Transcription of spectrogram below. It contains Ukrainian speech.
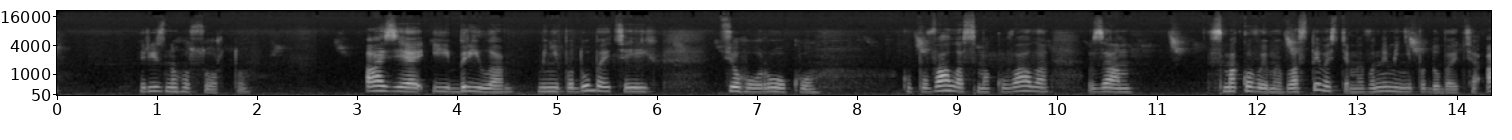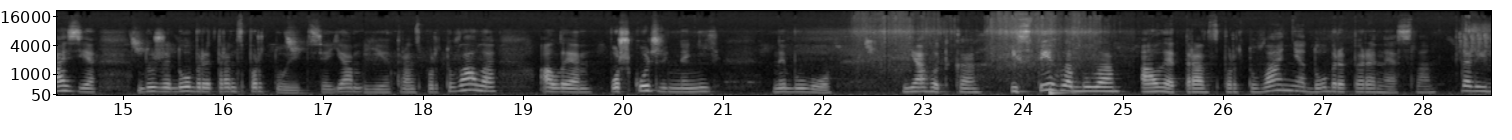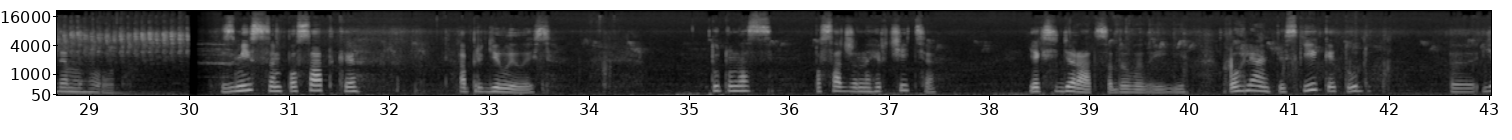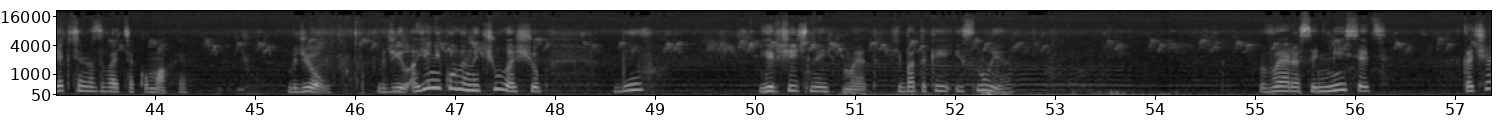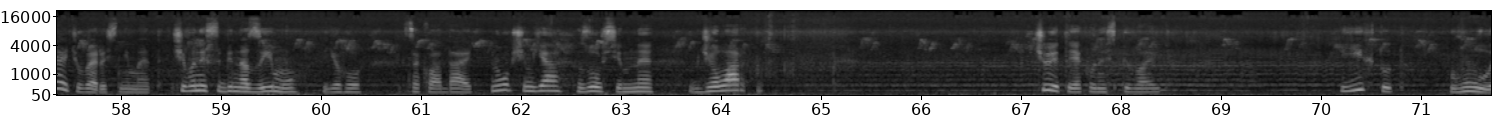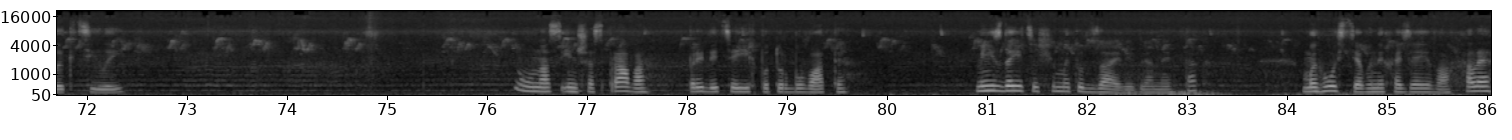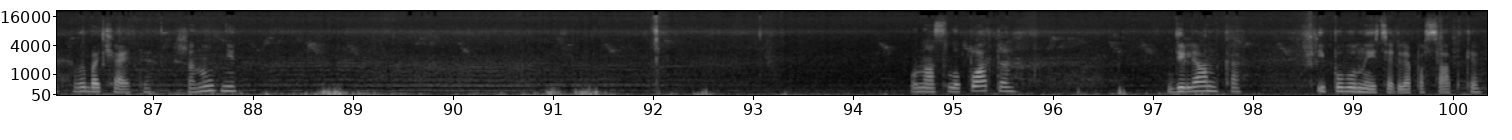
різного сорту. Азія і бріла мені подобається. Я їх цього року купувала, смакувала за смаковими властивостями. Вони мені подобаються. Азія дуже добре транспортується. Я її транспортувала, але пошкоджень на ній не було. Ягодка і стигла була, але транспортування добре перенесла. Далі йдемо в город. З місцем посадки оприділились. Тут у нас посаджена гірчиця, як сідірат садовили її. Погляньте, скільки тут, е, як ці називаються комахи? Бджол. Бджіл. А я ніколи не чула, щоб був гірчичний мед. Хіба такий існує? Вересень місяць. Качають у вересні мед? Чи вони собі на зиму його закладають? Ну, в общем, я зовсім не бджолар. Чуєте, як вони співають? Їх тут вулик цілий. Ну, у нас інша справа, прийдеться їх потурбувати. Мені здається, що ми тут зайві для них, так? Ми гості, а вони хазяїва. Але вибачайте, шановні. У нас лопата, ділянка і полуниця для посадки.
